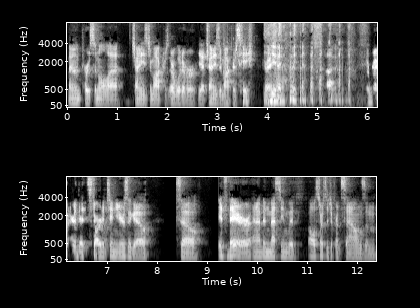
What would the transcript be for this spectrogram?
my own personal, uh, Chinese democracy or whatever. Yeah. Chinese democracy. Right. Yeah. the record that started 10 years ago. So it's there and I've been messing with all sorts of different sounds and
